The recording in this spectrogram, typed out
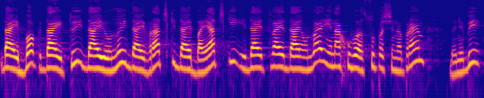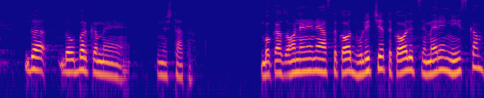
дай Бог, дай той, дай онуй, дай врачки, дай баячки и дай това и дай онова и една хубава супа ще направим, да не би да, да объркаме нещата. Бог казва, о, не, не, не, аз такова дволичие, такова лицемерие не искам.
